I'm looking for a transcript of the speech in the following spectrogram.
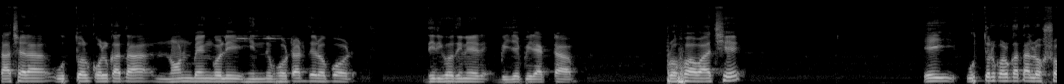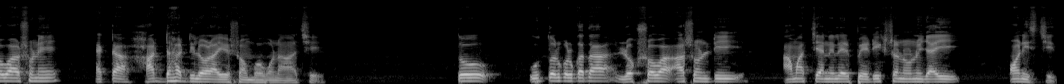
তাছাড়া উত্তর কলকাতা নন বেঙ্গলি হিন্দু ভোটারদের ওপর দীর্ঘদিনের বিজেপির একটা প্রভাব আছে। এই উত্তর কলকাতা লোকসভা আসনে একটা হাড্ডাহাড্ডি লড়াইয়ের সম্ভাবনা আছে। তো উত্তর কলকাতা লোকসভা আসনটি আমার চ্যানেলের প্রেডিকশন অনুযায়ী অনিশ্চিত।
